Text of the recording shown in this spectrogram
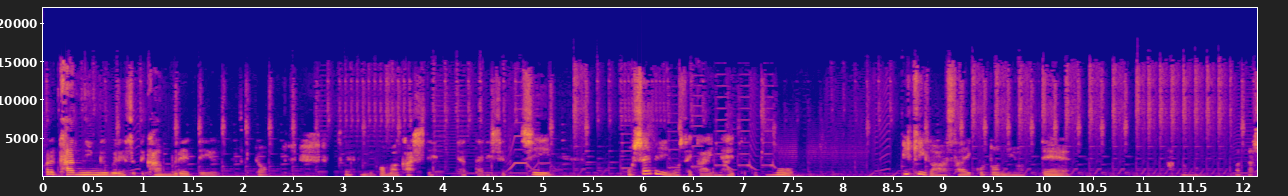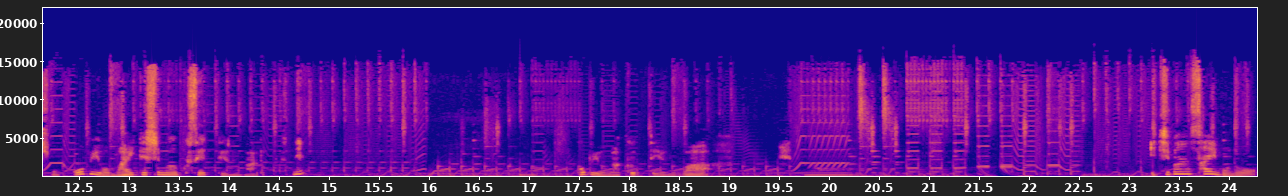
これカンニングブレスってカンブレって言うんですけど、そういう風にごまかしてやったりしてるし、おしゃべりの世界に入った時も、息が浅いことによって、あの、私は帯を巻いてしまう癖っていうのがあるんですね。帯を巻くっていうのは、えっと、一番最後の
